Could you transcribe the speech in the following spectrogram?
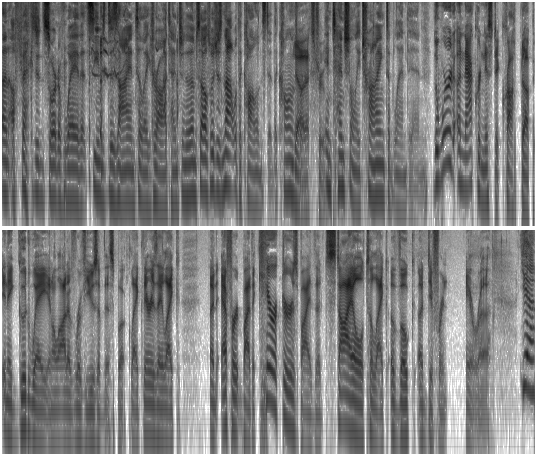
an affected sort of way that seems designed to like draw attention to themselves, which is not what the Cullens did. The Cullens No, that's true. intentionally trying to blend in. the word anachronistic cropped up in a good way in a lot of reviews of this book. Like there is a like an effort by the characters, by the style to like evoke a different era. Yeah,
